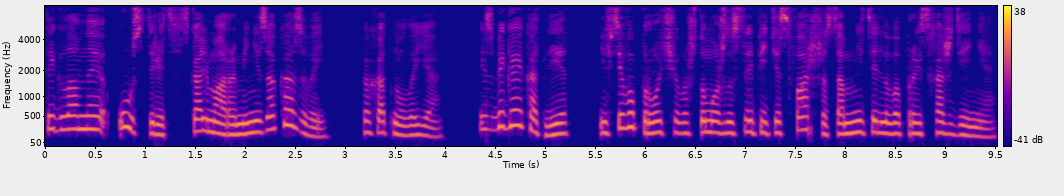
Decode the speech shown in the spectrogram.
Ты, главное, устриц с кальмарами не заказывай, хохотнула я. Избегай котлет и всего прочего, что можно слепить из фарша сомнительного происхождения.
